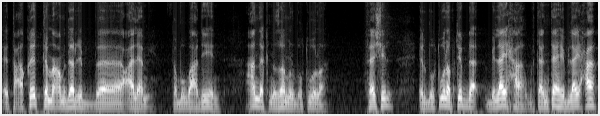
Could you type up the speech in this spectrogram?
اتعاقدت مع مدرب آه، عالمي. طب وبعدين؟ عندك نظام البطولة فاشل. البطولة بتبدأ بلائحة وبتنتهي بلائحة.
